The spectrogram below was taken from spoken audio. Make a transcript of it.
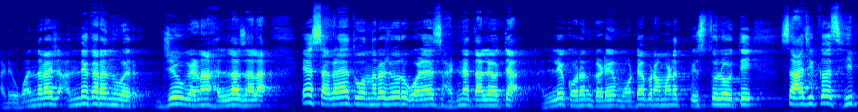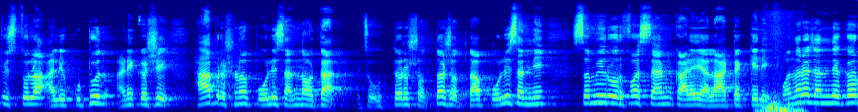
आणि वनराज आंदेकरांवर जीव घेणा हल्ला झाला. या सगळ्यात वनराजवर गोळ्या झाडण्यात आल्या होत्या. हल्लेखोरांकडे मोठ्या प्रमाणात पिस्तुलं होती. साहजिकच ही पिस्तुलं आली कुठून आणि कशी? हा प्रश्न पोलिसांना होता. याचं उत्तर शोधता शोधता पोलिसांनी समीर उर्फ सॅम काळे याला अटक केली. वनराज आंदेकर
